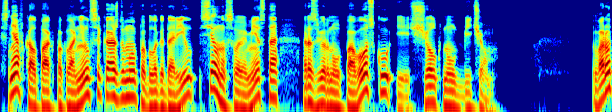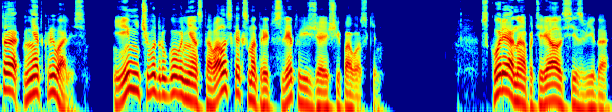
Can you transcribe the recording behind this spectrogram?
Сняв колпак, поклонился каждому, поблагодарил, сел на свое место, развернул повозку и щелкнул бичом. Ворота не открывались, и им ничего другого не оставалось, как смотреть вслед уезжающей повозки. Вскоре она потерялась из вида.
